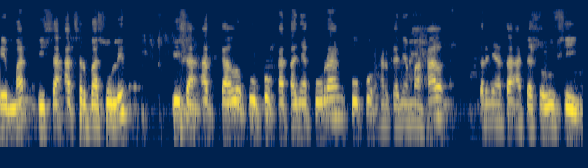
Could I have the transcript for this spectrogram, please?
hemat di saat serba sulit, di saat kalau pupuk katanya kurang, pupuk harganya mahal, ternyata ada solusi.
